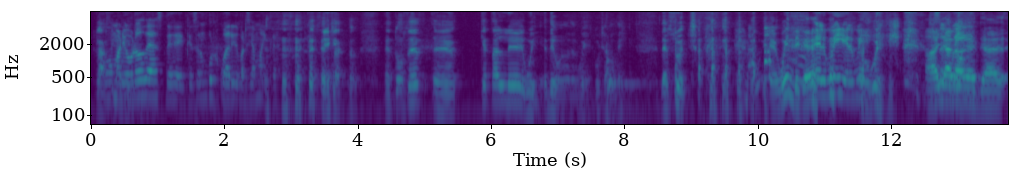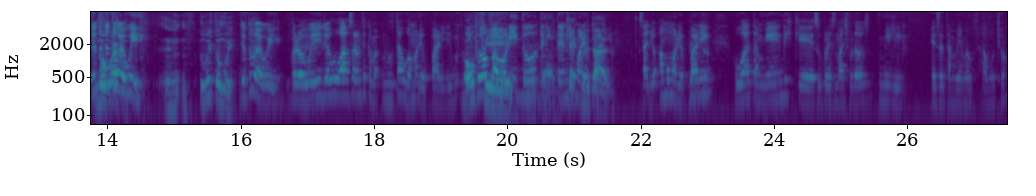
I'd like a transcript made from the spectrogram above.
clásicos. Como Mario Bros. de, de que eran un cuadrito, parecía Minecraft. Exacto. Entonces, eh, ¿qué tal de Wii? Eh, Digo, de Wii, escúchame a mí. Del Switch. ¿Qué Windy qué? El Wii, el El Wii. Wii. Ah, Yo ya, Wii. ya- Yo, No yo tuve co- Wii. ¿Tuviste un Wii? Yo tuve Wii, pero Wii yo jugaba solamente que me gustaba jugar Mario Party. Mi Oh, juego favorito de. Nintendo Qué es Mario brutal. Party. O sea, yo amo Mario Party. Brutal. Jugaba también disque Super Smash Bros. Melee. Ese también me gustaba mucho.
